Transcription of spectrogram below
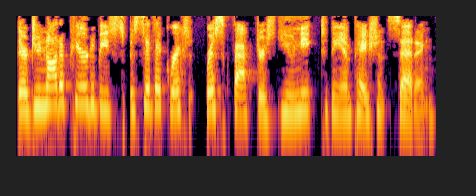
there do not appear to be specific risk, factors unique to the inpatient setting.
